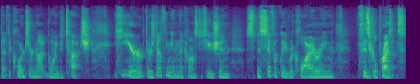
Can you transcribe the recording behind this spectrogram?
that the courts are not going to touch. Here, there's nothing in the Constitution specifically requiring physical presence.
